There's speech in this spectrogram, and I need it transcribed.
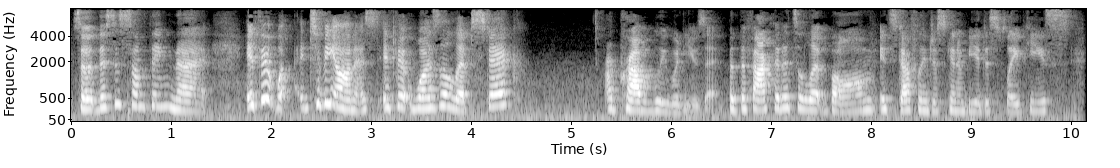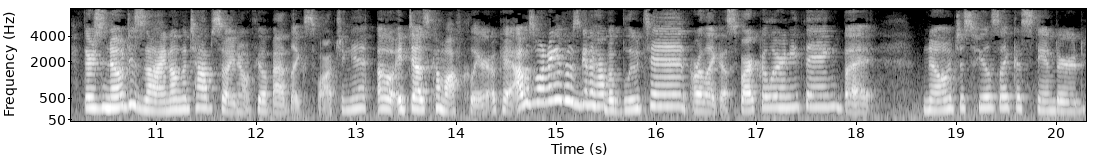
So this is something that if it, to be honest, if it was a lipstick, I probably would use it. But the fact that it's a lip balm, it's definitely just going to be a display piece. There's no design on the top, so I don't feel bad like swatching it. Oh, it does come off clear. Okay, I was wondering if it was going to have a blue tint or like a sparkle or anything, but no, it just feels like a standard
